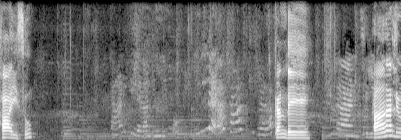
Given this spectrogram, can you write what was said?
ഹായ് സു. കണ്ടേ? ആലു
